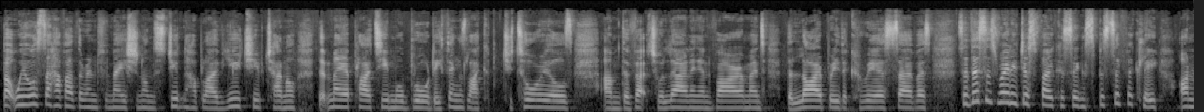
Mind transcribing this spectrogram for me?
but we also have other information on the Student Hub Live YouTube channel that may apply to you more broadly, things like tutorials, um, the virtual learning environment, the library, the career service. So this is really just focusing specifically on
